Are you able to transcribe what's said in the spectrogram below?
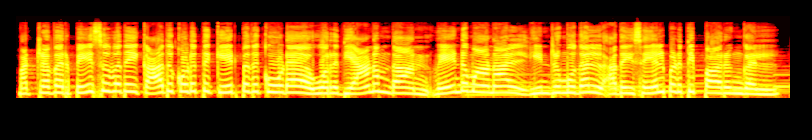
மற்றவர் பேசுவதை காது கொடுத்து கேட்பது கூட ஒரு தியானம்தான். வேண்டுமானால் இன்று முதல் அதை செயல்படுத்தி பாருங்கள்.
